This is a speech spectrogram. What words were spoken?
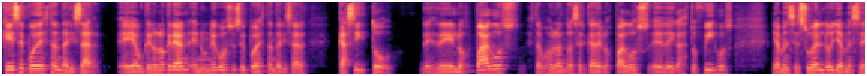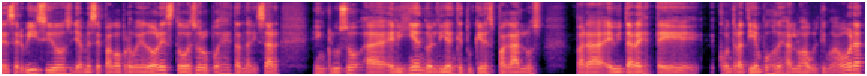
¿qué se puede estandarizar? Eh, aunque no lo crean, en un negocio se puede estandarizar casi todo. Desde los pagos, estamos hablando acerca de los pagos eh, de gastos fijos, llámese sueldo, llámese servicios, llámese pago a proveedores, todo eso lo puedes estandarizar incluso ah, eligiendo el día en que tú quieres pagarlos para evitar este, contratiempos o dejarlos a última hora.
